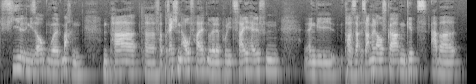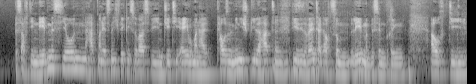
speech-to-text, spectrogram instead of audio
viel in dieser Open World machen. Ein paar äh, Verbrechen aufhalten oder der Polizei helfen. Irgendwie ein paar Sa Sammelaufgaben gibt's, aber bis auf die Nebenmissionen hat man jetzt nicht wirklich sowas wie ein GTA, wo man halt tausende Minispiele hat, mhm. die diese Welt halt auch zum Leben ein bisschen bringen. Auch die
